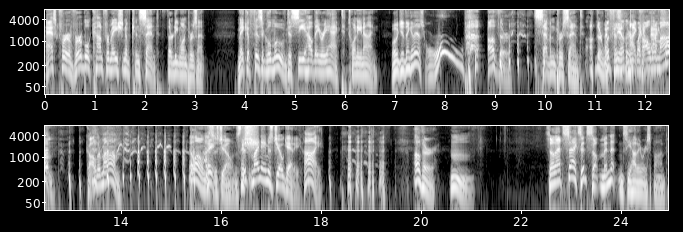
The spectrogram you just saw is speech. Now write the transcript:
Ask for a verbal confirmation of consent. 31%. Make a physical move to see how they react. 29. What would you think of this? Other. 7%. Other, what's the other? I Like a called her mom. call her mom. Hello, Mrs. Jones. This, my name is Joe Getty. Hi. Other. Hmm. So that's sex. It's something, isn't it? And see how they respond.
